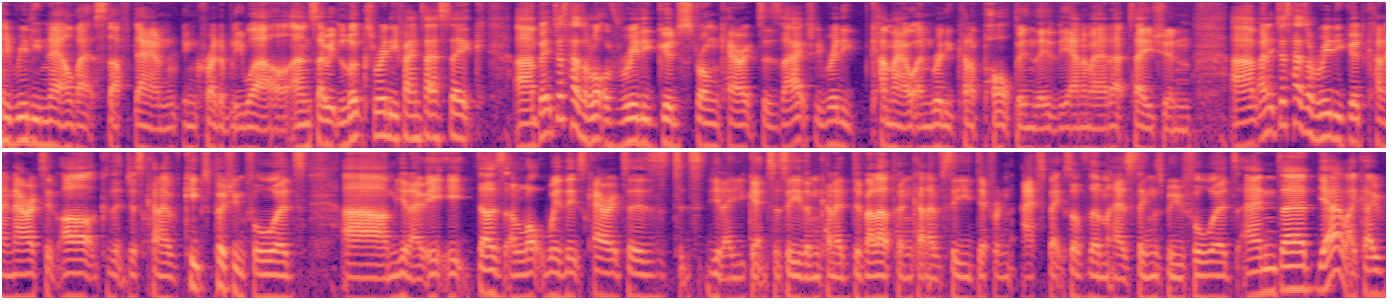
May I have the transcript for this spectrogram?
they really nail that stuff down incredibly well. And so it looks really fantastic um, but it just has a lot of really good strong characters that actually really come out and really kind of pop in the, the anime adaptation. Um, and it just has a really good kind of narrative arc that just kind of keeps pushing forwards. Um, you know it, it does a lot with its characters to, you know you get to see them kind of develop and kind of see different aspects of them as things move forward and uh, yeah like i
